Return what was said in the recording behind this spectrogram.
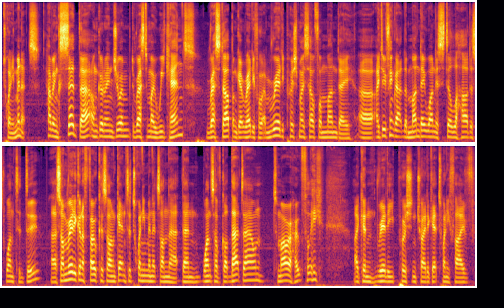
20 minutes. Having said that, I'm going to enjoy the rest of my weekend rest up and get ready for it and really push myself on Monday. Uh, I do think that the Monday one is still the hardest one to do. Uh, so I'm really going to focus on getting to 20 minutes on that. Then once I've got that down, tomorrow hopefully, I can really push and try to get 25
